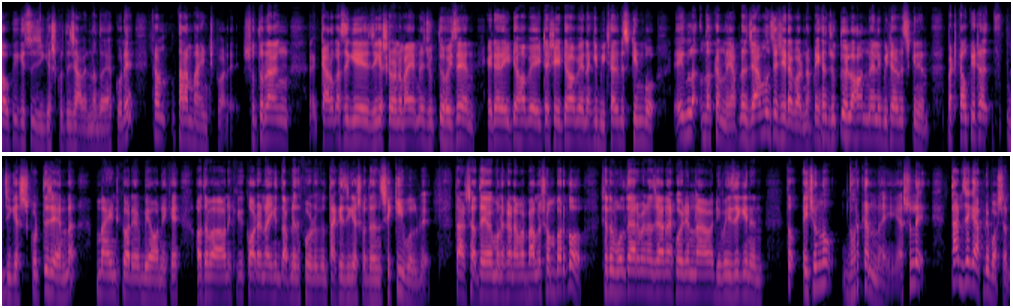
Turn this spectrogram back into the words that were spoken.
কাউকে কিছু জিজ্ঞেস করতে যাবেন না দয়া করে, কারণ তারা মাইন্ড করে। সুতরাং, কারও কাছে গিয়ে জিজ্ঞেস করেন ভাই, আপনি যুক্ত হয়েছেন এটার এইটা হবে এটা সেইটা হবে, নাকি বিটার বেস কিনবো? এগুলো দরকার নাই। আপনার যা মন সেটা করেন। আপনি এখানে যুক্ত হলে হন, নাহলে বিটার বেস কিনেন। বাট কাউকে এটা জিজ্ঞেস করতে চান না মাইন্ড করে বে অনেকে। অথবা অনেকে করে নাই, কিন্তু আপনি তাকে জিজ্ঞেস করতে সে কী বলবে? তার সাথে মনে করেন, আমার ভালো সম্পর্ক, সে তো বলতে পারবে না যা, না করেন না, ডিভাইসে কিনেন। তো এই জন্য দরকার নাই। আসলে তার জায়গায় আপনি বসেন।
